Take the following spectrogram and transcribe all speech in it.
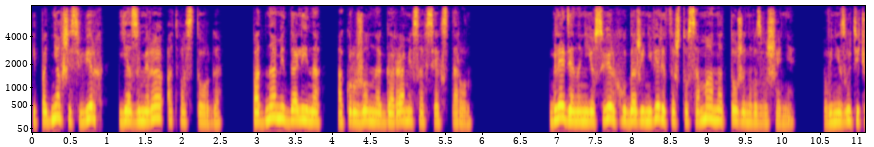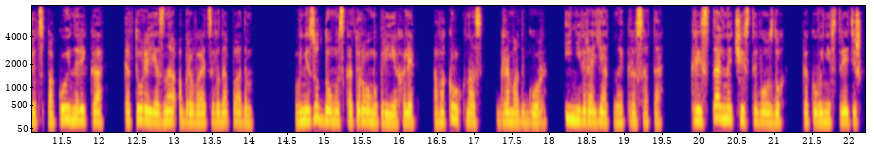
И поднявшись вверх, я замираю от восторга. Под нами долина, окруженная горами со всех сторон. Глядя на нее сверху, даже не верится, что сама она тоже на возвышении. Внизу течет спокойная река, которая, я знаю, обрывается водопадом. Внизу дом, из которого мы приехали, а вокруг нас громады гор и невероятная красота. Кристально чистый воздух, какого не встретишь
